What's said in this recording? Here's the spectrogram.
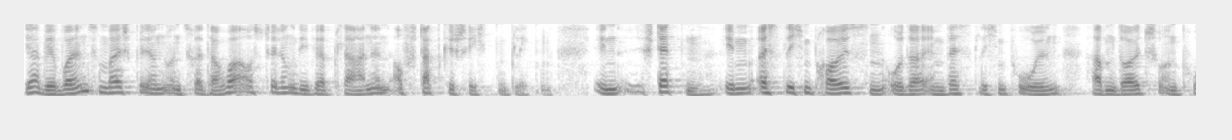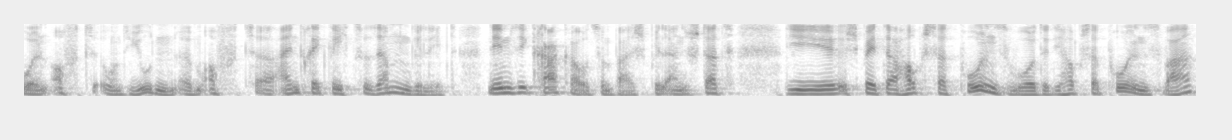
Ja, wir wollen zum Beispiel in unserer Dauerausstellung, die wir planen, auf Stadtgeschichten blicken. In Städten, im östlichen Preußen oder im westlichen Polen haben Deutsche und Polen oft und Juden ähm, oft äh, einträglich zusammengelebt. Nehmen Sie Krakau zum Beispiel, eine Stadt, die später Hauptstadt Polens wurde, die Hauptstadt Polens war.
